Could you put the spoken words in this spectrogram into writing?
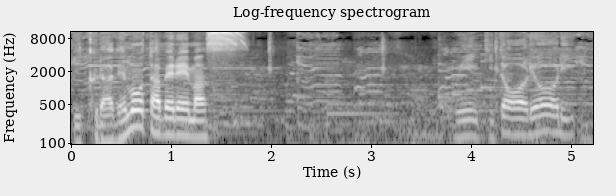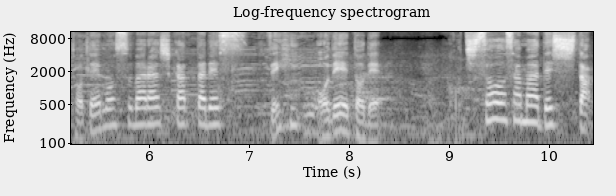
い。いくらでも食べれます。雰囲気とお料理とても素晴らしかったです。ぜひおデートでごちそうさまでした。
